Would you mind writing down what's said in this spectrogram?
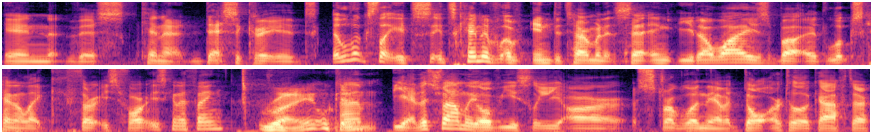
in this kind of desecrated it looks like it's it's kind of of indeterminate setting era-wise but it looks kind of like 30s 40s kind of thing Right, okay. um, yeah, this family obviously are struggling. They have a daughter to look after.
